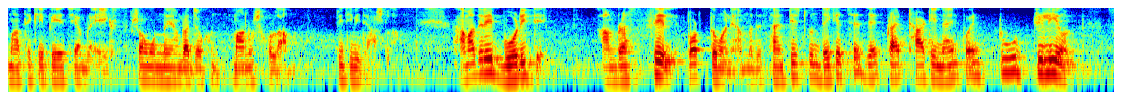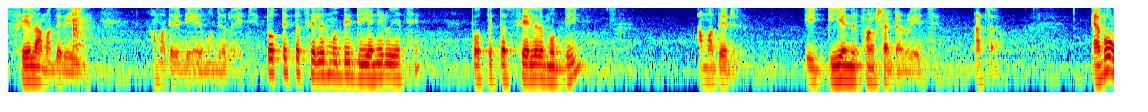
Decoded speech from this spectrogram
মা থেকে পেয়েছি আমরা এক্স সমন্বয়ে আমরা যখন মানুষ হলাম, পৃথিবীতে আসলাম। আমাদের এই বডিতে আমরা সেল বর্তমানে আমাদের সায়েন্টিস্টগুলো দেখেছে যে প্রায় thirty nine point two trillion cell আমাদের এই আমাদের এই দেহের মধ্যে রয়েছে। প্রত্যেকটা সেলের মধ্যে ডিএনএ রয়েছে। প্রত্যেকটা সেলের মধ্যেই আমাদের এই ডিএনএর ফাংশনটা রয়েছে। আচ্ছা এবং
